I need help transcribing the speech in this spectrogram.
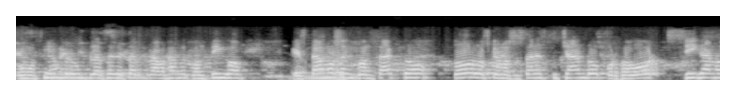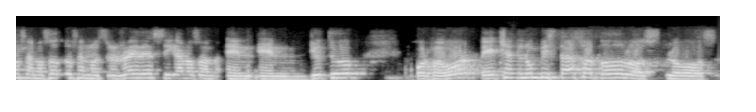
como siempre, un placer estar trabajando contigo. Estamos en contacto. Todos los que nos están escuchando, por favor, síganos a nosotros en nuestras redes, síganos en, YouTube. Por favor, echen un vistazo a todos los, los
